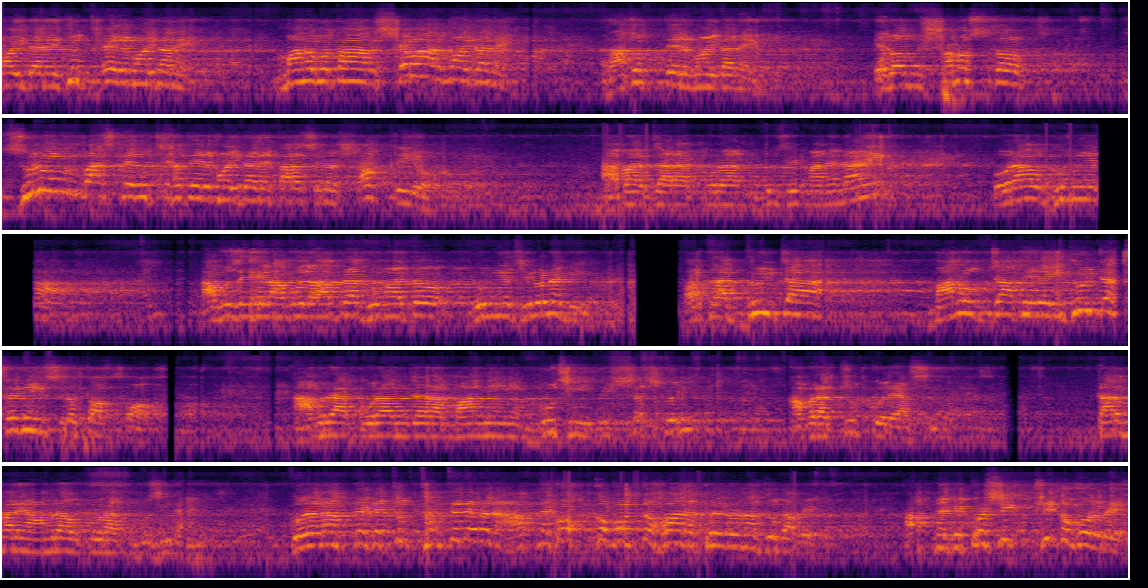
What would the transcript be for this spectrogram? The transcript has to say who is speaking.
Speaker 1: ময়দানে, যুদ্ধের ময়দানে, মানবতার সেবার ময়দানে, রাজত্বের ময়দানে এবং সমস্ত জুলুম বাস্তের উৎখাতের ময়দানে তারা ছিল সক্রিয়। আবার যারা কোরআন বুঝে মানে নাই, ওরাও ঘুমিয়ে আবু জেহেল আবুল আবরা ঘুমায়তো ঘুমিয়েছিল নাকি? অর্থাৎ দুইটা মানব জাতির এই দুইটা শ্রেণি ছিল তৎপর। আমরা কোরআন যারা মানি বুঝি বিশ্বাস করি আমরা চুপ করে আছি। তার মানে আমরাও কোরআন বুঝি নাই। কোরআন আপনাকে চুপ থাকতে দেবে না আপনাকে ঐক্যবদ্ধ হওয়ার প্রেরণা যোগাবে। আপনাকে প্রশিক্ষিত করবে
